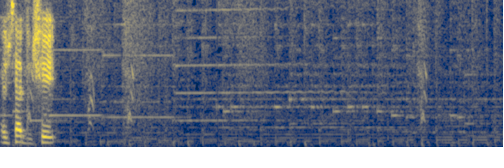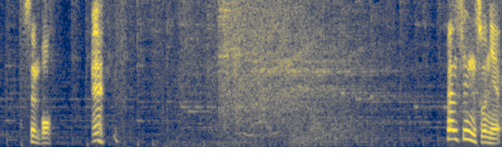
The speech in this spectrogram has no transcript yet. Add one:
I just had to cheat Simple. Yeah. I haven't seen this one yet.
